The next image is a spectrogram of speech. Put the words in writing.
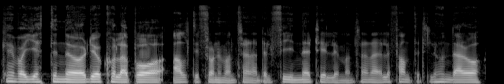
kan ju vara jättenördig och kolla på allt ifrån hur man tränar delfiner till hur man tränar elefanter till hundar och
